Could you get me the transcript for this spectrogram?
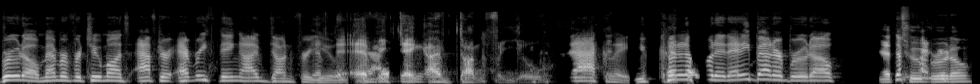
Bruto, member for two months. After everything I've done for you, Everything I've done for you. Exactly. You couldn't have put it any better, Bruto. At two, Defend- Bruto.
